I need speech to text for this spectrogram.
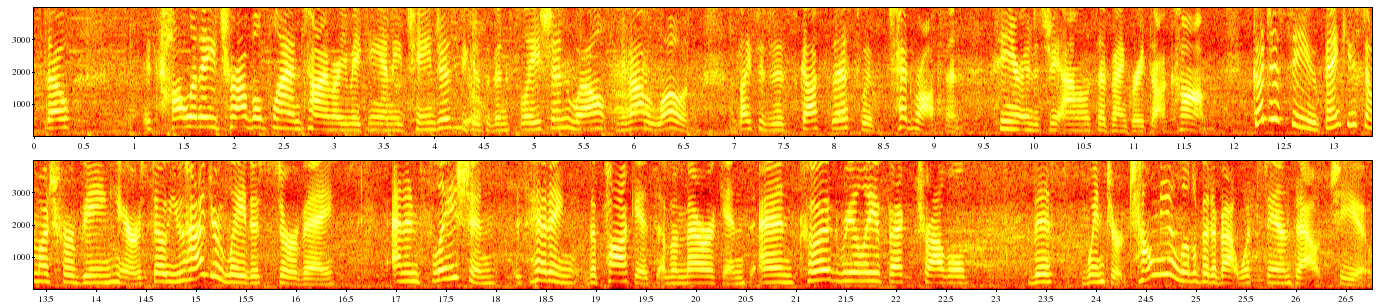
So it's holiday travel plan time. Are you making any changes because of inflation? Well, you're not alone. I'd like to discuss this with Ted Rossman, Senior Industry Analyst at Bankrate.com. Good to see you. Thank you so much for being here. So, you had your latest survey, and inflation is hitting the pockets of Americans and could really affect travel this winter. Tell me a little bit about what stands out to you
